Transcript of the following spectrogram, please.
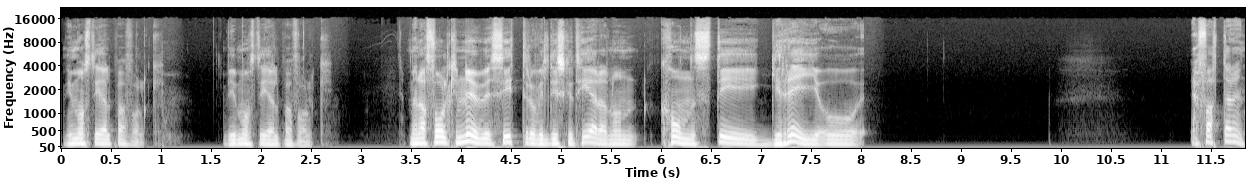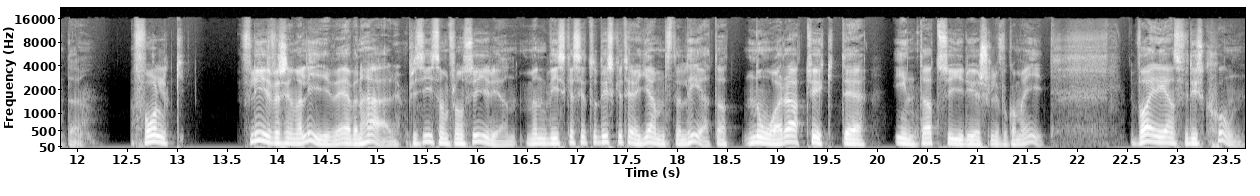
Vi måste hjälpa folk. Vi måste hjälpa folk. Men att folk nu sitter och vill diskutera någon konstig grej och... Jag fattar inte. Folk flyr för sina liv även här, precis som från Syrien. Men vi ska sitta och diskutera jämställdhet. Att några tyckte inte att syrier skulle få komma hit. Vad är det ens för diskussion?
